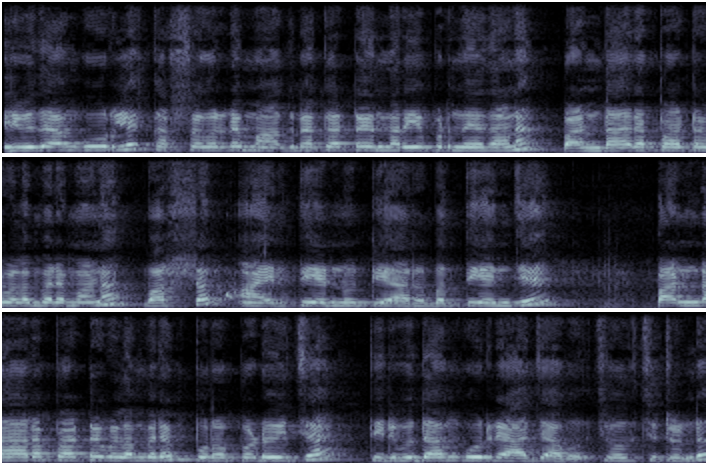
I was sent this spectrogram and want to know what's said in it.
തിരുവിതാംകൂറിലെ കർഷകരുടെ മാഗ്നക്കാട്ട എന്നറിയപ്പെടുന്ന ഏതാണ്? പണ്ടാരപ്പാട്ട വിളംബരമാണ്. വർഷം ആയിരത്തി എണ്ണൂറ്റി അറുപത്തി അഞ്ച് പണ്ടാരപ്പാട്ട വിളംബരം പുറപ്പെടുവിച്ച തിരുവിതാംകൂർ രാജാവ് ചോദിച്ചിട്ടുണ്ട്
